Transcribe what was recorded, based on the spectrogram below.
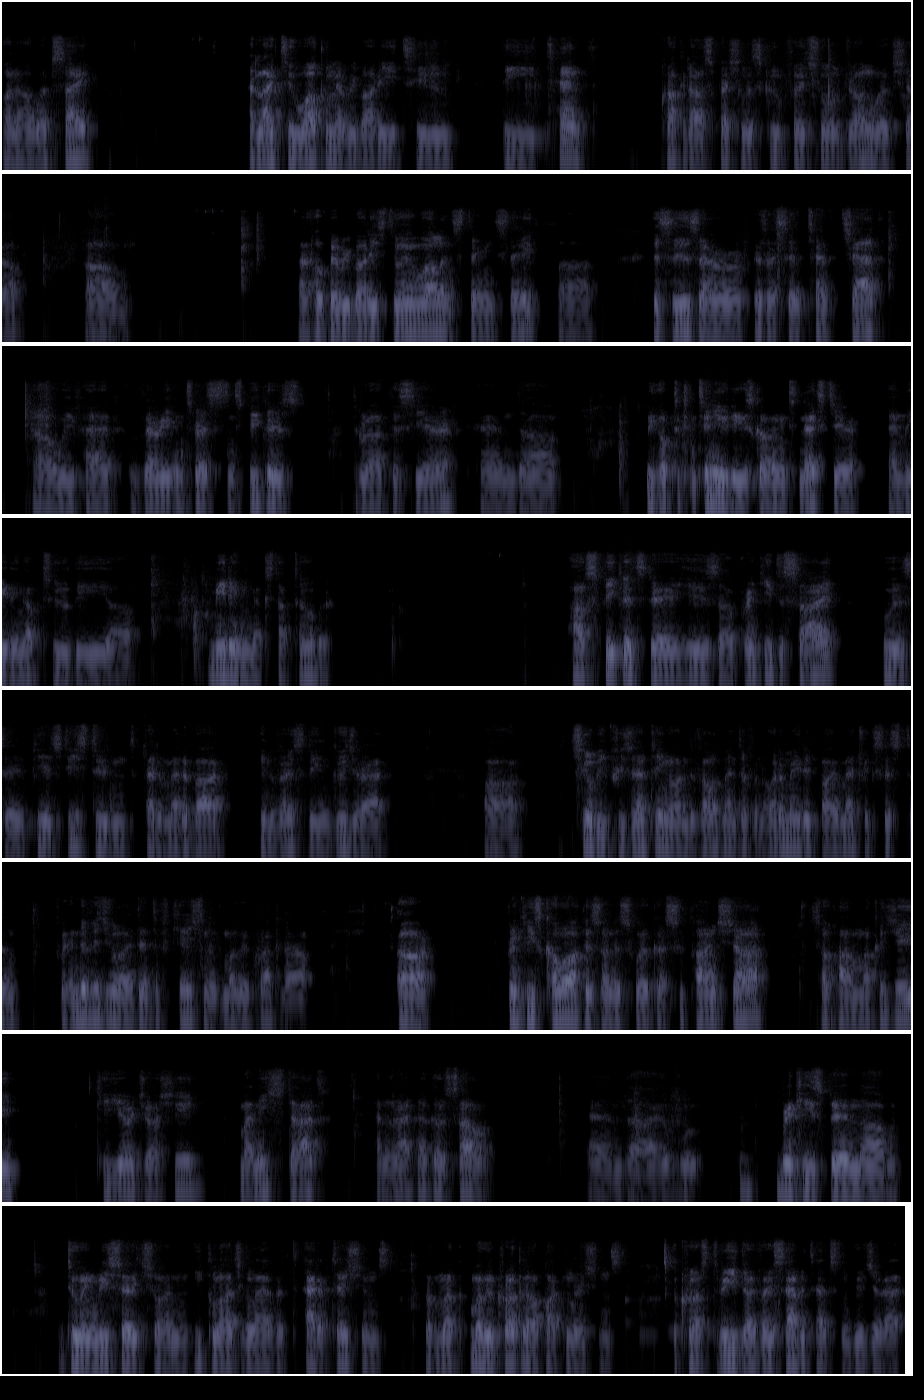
on our website. I'd like to welcome everybody to the 10th Crocodile Specialist Group Virtual Drone Workshop. Um, I hope everybody's doing well and staying safe. Uh, this is our, as I said, 10th chat. Uh, we've had very interesting speakers throughout this year, and uh, we hope to continue these going into next year and leading up to the uh, meeting next October. Our speaker today is uh, Desai, who is a PhD student at Ahmedabad University in Gujarat. Uh, she'll be presenting on development of an automated biometric system for individual identification of mugger crocodile. Uh, Brinky's co-authors on this work are Supan Shah, Soham Mukherjee, Keyur Joshi, Manish Dutt, and Ratna Ghoshal. And uh, Brinky's been um, doing research on ecological adaptations of mugger crocodile populations across three diverse habitats in Gujarat.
